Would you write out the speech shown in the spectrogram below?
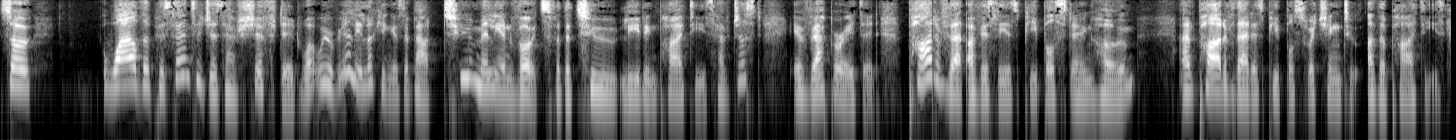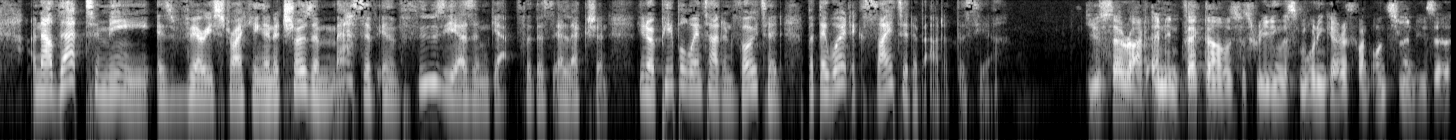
So while the percentages have shifted, what we're really looking is about 2 million votes for the two leading parties have just evaporated. Part of that obviously is people staying home. And part of that is people switching to other parties. Now that to me is very striking and it shows a massive enthusiasm gap for this election. You know, people went out and voted, but they weren't excited about it this year. You're so right. And in fact, I was just reading this morning Gareth van Onselen, who's a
